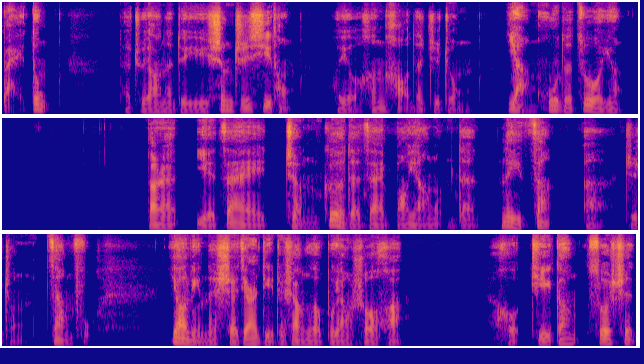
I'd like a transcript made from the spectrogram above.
摆动，它主要呢对于生殖系统会有很好的这种养护的作用。当然，也在整个的在保养我们的内脏啊，这种脏腑。要领的舌尖抵着上颚，不要说话，然后提肛缩肾，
